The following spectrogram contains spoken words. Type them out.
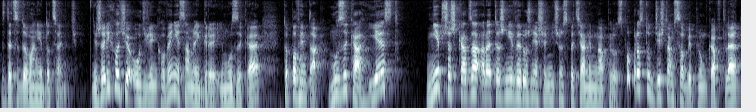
zdecydowanie docenić. Jeżeli chodzi o udźwiękowienie samej gry i muzykę, to powiem tak: muzyka jest, nie przeszkadza, ale też nie wyróżnia się niczym specjalnym na plus. Po prostu gdzieś tam sobie plumka w tle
